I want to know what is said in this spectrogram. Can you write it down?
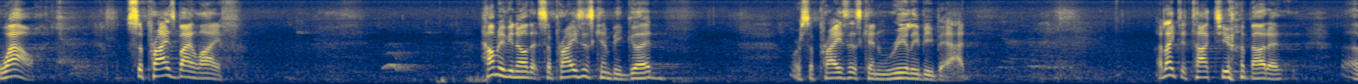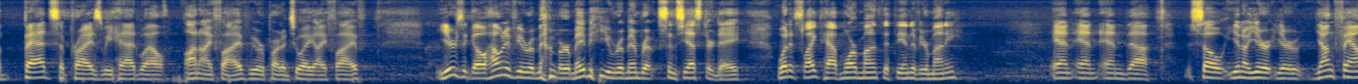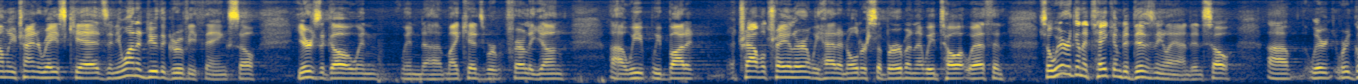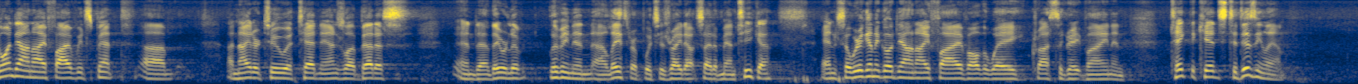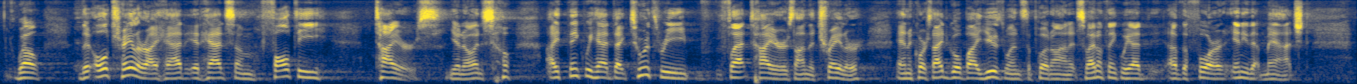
Wow. Surprised by life. How many of you know that surprises can be good or surprises can really be bad? I'd like to talk to you about a, a bad surprise we had while on I 5. We were part of Joy I 5. Years ago, how many of you remember, maybe you remember it since yesterday, what it's like to have more month at the end of your money? And, and, and uh, so, you know, you're, you're young family, you're trying to raise kids, and you want to do the groovy thing. So, years ago, when, when uh, my kids were fairly young, uh, we, we bought a, a travel trailer and we had an older suburban that we'd tow it with. And so we were going to take them to Disneyland. And so uh, we're, we're going down I 5. We'd spent um, a night or two with Ted and Angela Bettis, and uh, they were live, living in uh, Lathrop, which is right outside of Manteca. And so we we're going to go down I 5 all the way across the grapevine and take the kids to Disneyland. Well, the old trailer I had, it had some faulty tires, you know, and so I think we had like two or three flat tires on the trailer. And of course, I'd go buy used ones to put on it. So I don't think we had, of the four, any that matched.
